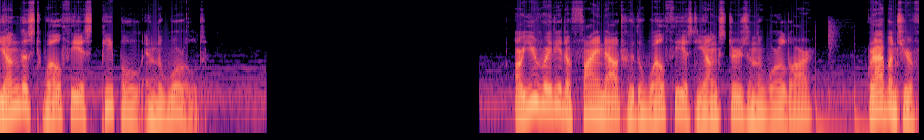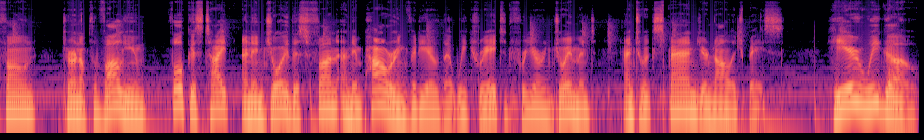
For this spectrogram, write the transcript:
Youngest wealthiest people in the world. Are you ready to find out who the wealthiest youngsters in the world are? Grab onto your phone, turn up the volume, focus tight, and enjoy this fun and empowering video that we created for your enjoyment and to expand your knowledge base. Here we go!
